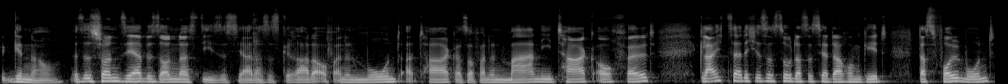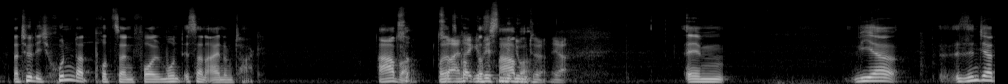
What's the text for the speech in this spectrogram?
Genau. Es ist schon sehr besonders dieses Jahr, dass es gerade auf einen Mondtag, also auf einen Mani-Tag auch fällt. Gleichzeitig ist es so, dass es ja darum geht, dass Vollmond, natürlich 100% Vollmond ist an einem Tag. Aber, Zu, zu einer das gewissen. Minute, ja. Ähm, wir sind ja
